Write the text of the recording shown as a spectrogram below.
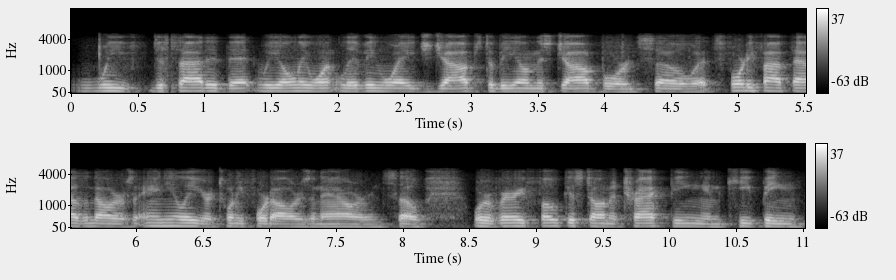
we've decided that we only want living wage jobs to be on this job board. So it's $45,000 annually or $24 an hour. And so we're very focused on attracting and keeping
